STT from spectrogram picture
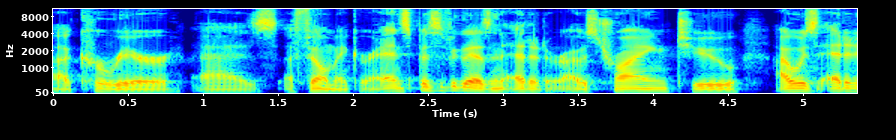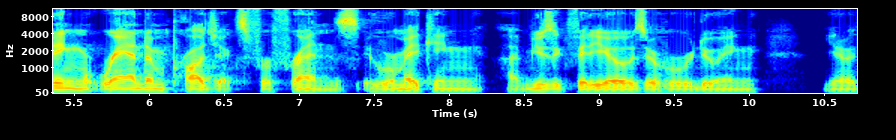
a career as a filmmaker and specifically as an editor. I was trying to, I was editing random projects for friends who were making uh, music videos or who were doing, you know,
